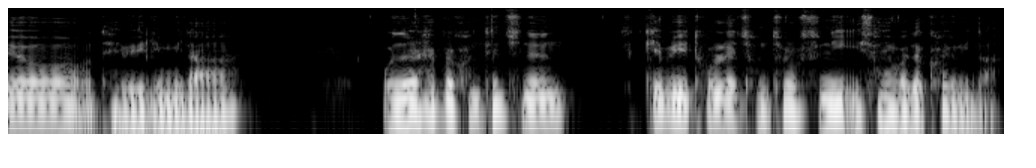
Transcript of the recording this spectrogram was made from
안녕하세요. 데빌입니다. 오늘 해볼 컨텐츠는 스케비 톨렛 전투력 순위 이상의 월드컵입니다.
